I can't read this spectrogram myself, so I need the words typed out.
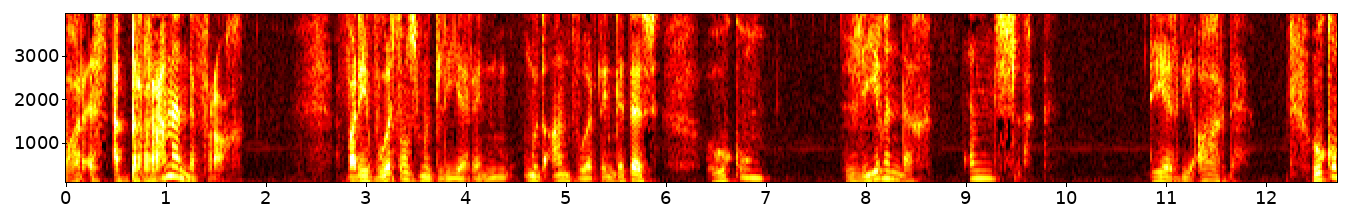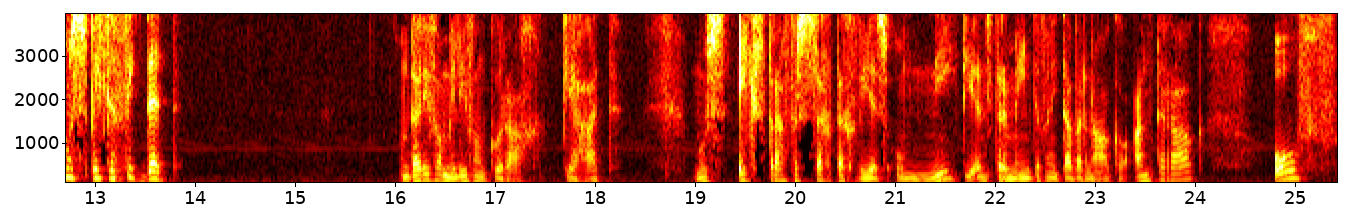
Daar is 'n brandende vraag wat die woord ons moet leer en moet antwoord en dit is hoekom lewendig insluk deur die aarde. Hoekom spesifiek dit? Omdat die familie van Korag, Kehat, moes ekstra versigtig wees om nie die instrumente van die tabernakel aan te raak of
